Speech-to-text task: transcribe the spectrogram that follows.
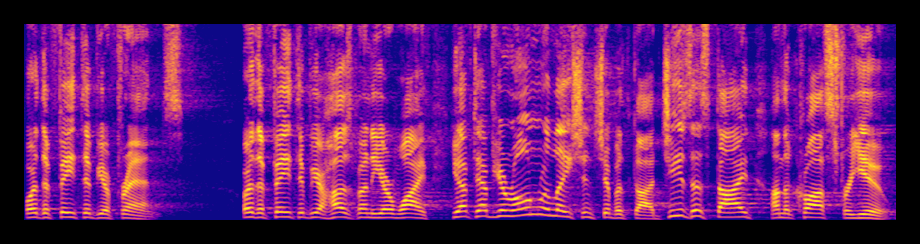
or the faith of your friends or the faith of your husband or your wife. You have to have your own relationship with God. Jesus died on the cross for you.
